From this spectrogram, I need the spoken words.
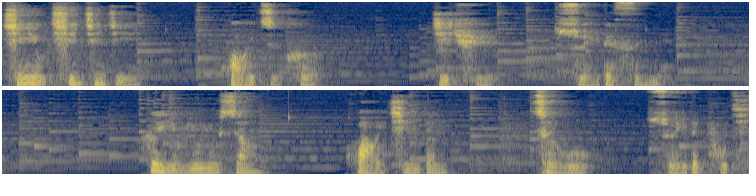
情有千千结，化为纸鹤，寄去谁的思念？更有悠悠香，化为青灯，彻悟谁的菩提？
